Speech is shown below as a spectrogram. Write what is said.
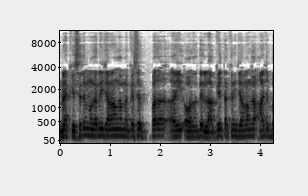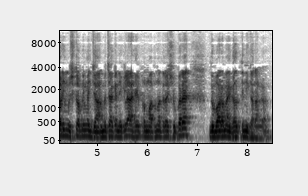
ਮੈਂ ਕਿਸੇ ਦੇ ਮਗਰ ਨਹੀਂ ਜਾਵਾਂਗਾ, ਮੈਂ ਕਿਸੇ ਪਰ ਆਈ ਔਰਤ ਦੇ ਲਾਗੇ ਤੱਕ ਨਹੀਂ ਜਾਵਾਂਗਾ। ਅੱਜ ਬੜੀ ਮੁਸ਼ਕਲ ਆਪਣੀ ਮੈਂ ਜਾਨ ਬਚਾ ਕੇ ਨਿਕਲਿਆ। ਹੈ ਪ੍ਰਮਾਤਮਾ, ਤੇਰਾ ਸ਼ੁਕਰ ਹੈ। ਦੁਬਾਰਾ ਮੈਂ ਗਲਤੀ ਨਹੀਂ ਕਰਾਂਗਾ।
